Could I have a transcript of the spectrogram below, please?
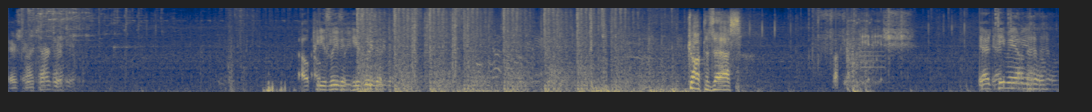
There's my target. Oh, oh, he's leaving, he's leaving. Dropped his ass. Fucking bitch. Yeah, teammate on the hill.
